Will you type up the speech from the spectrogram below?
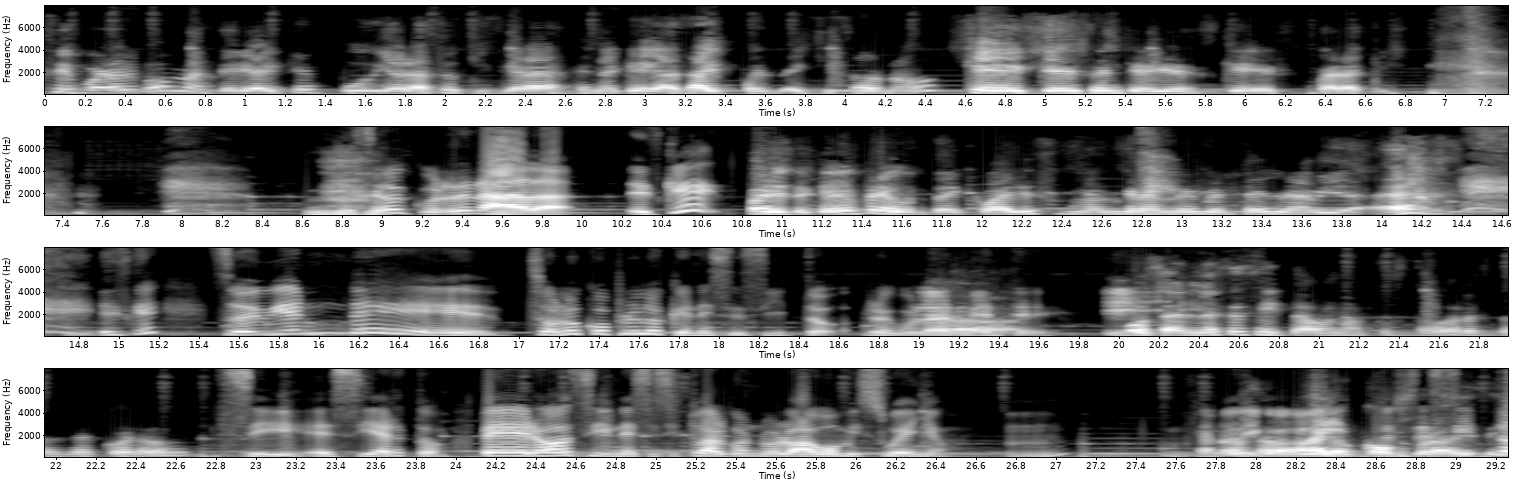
si fuera algo material que pudieras o quisieras tener que digas, ay, pues X o no, ¿qué, qué sentirías que es para ti? No se me ocurre nada. Es que, Parece que me pregunto ¿y cuál es más grande meta en la vida. es que soy bien de solo compro lo que necesito regularmente. Y- o sea, él necesita una tostadora, ¿estás de acuerdo? sí, es cierto. Pero si necesito algo, no lo hago mi sueño. ¿Mm? O sea, no O digo, sea, ay, lo compro, necesito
